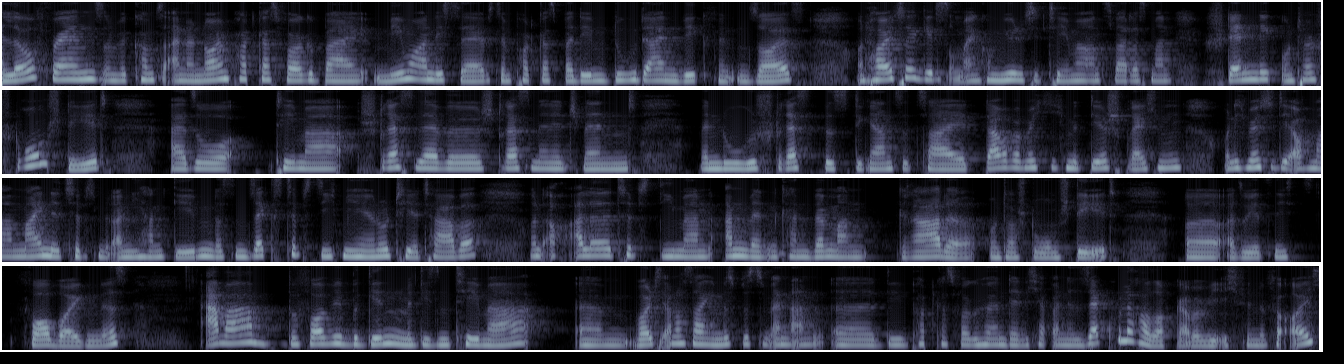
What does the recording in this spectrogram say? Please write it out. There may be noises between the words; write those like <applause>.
Hello Friends und willkommen zu einer neuen Podcast-Folge bei Memo an dich selbst, dem Podcast, bei dem du deinen Weg finden sollst. Und heute geht es um ein Community-Thema und zwar, dass man ständig unter Strom steht. Also Thema Stresslevel, Stressmanagement, wenn du gestresst bist die ganze Zeit. Darüber möchte ich mit dir sprechen und ich möchte dir auch mal meine Tipps mit an die Hand geben. Das sind sechs Tipps, die ich mir hier notiert habe und auch alle Tipps, die man anwenden kann, wenn man gerade unter Strom steht. Äh, also jetzt nichts Vorbeugendes. Aber bevor wir beginnen mit diesem Thema, ähm, wollte ich auch noch sagen, ihr müsst bis zum Ende an äh, die Podcast-Folge hören, denn ich habe eine sehr coole Hausaufgabe, wie ich finde, für euch,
